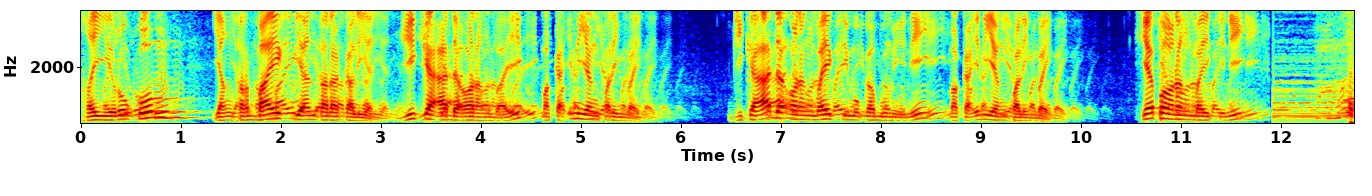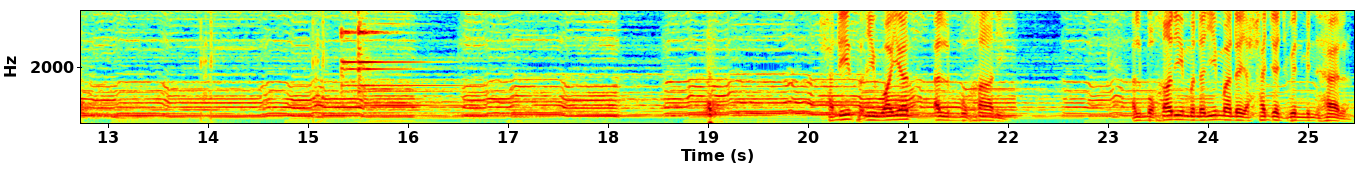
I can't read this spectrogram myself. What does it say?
khairukum yang terbaik di antara kalian. Jika ada orang baik, maka ini yang paling baik. Jika ada orang baik di muka bumi ini, maka ini yang paling baik. Siapa orang baik ini? Hadis riwayat Al-Bukhari. Al-Bukhari menerima dari Hajjaj bin Minhal.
